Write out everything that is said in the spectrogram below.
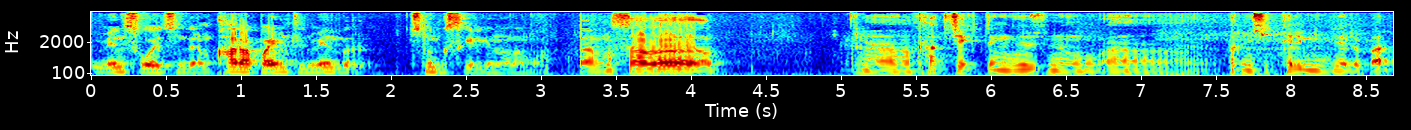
Мен солай түсіндіремін қарапайым тілмен бір түсінгісі келген адамға. Мысалы ә, факт чектің өзінің ә, бірнеше терминдері бар.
